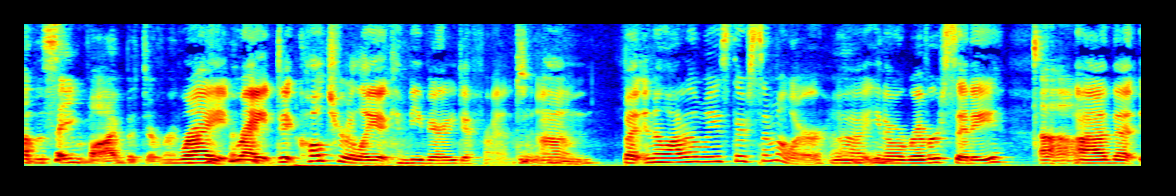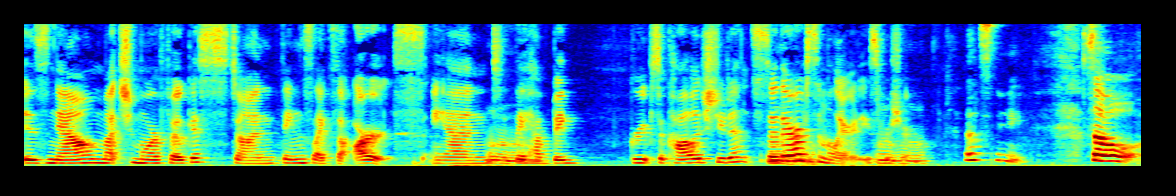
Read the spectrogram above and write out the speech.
of the same vibe, but different. Right, right. Culturally, it can be very different. Mm-hmm. Um, but in a lot of ways, they're similar. Uh, you know, a river city Uh, uh, that is now much more focused on things like the arts, and Mm-hmm. they have big groups of college students. So there are similarities for sure. that's neat. So,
